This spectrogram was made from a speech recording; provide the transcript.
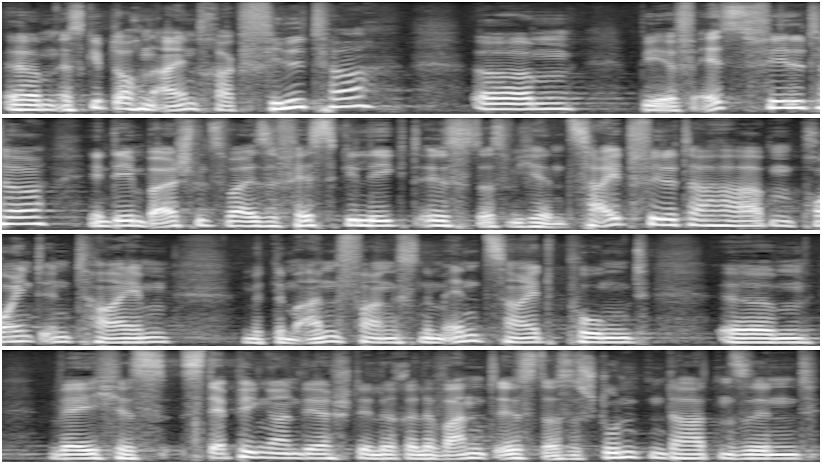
Ähm, es gibt auch einen Eintrag Filter. Ähm, BFS-Filter, in dem beispielsweise festgelegt ist, dass wir hier einen Zeitfilter haben, Point in Time, mit einem Anfangs-, einem Endzeitpunkt, ähm, welches Stepping an der Stelle relevant ist, dass es Stundendaten sind,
